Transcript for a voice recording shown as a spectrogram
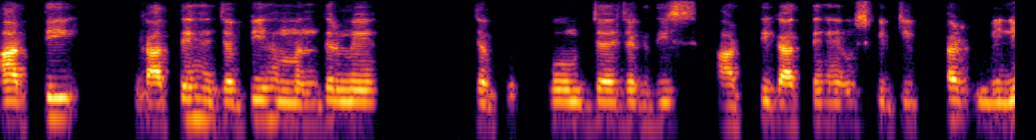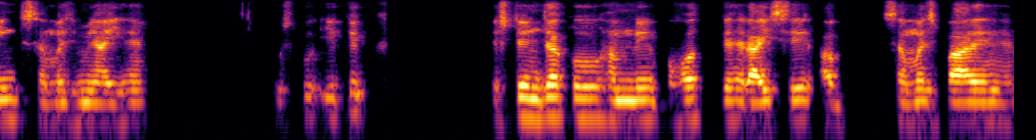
आरती गाते हैं, जब भी हम मंदिर में, जब ओम जय जगदीश आरती गाते हैं, उसकी डीपर मीनिंग समझ में आई है। उसको एक एक स्टेंजा को हमने बहुत गहराई से अब समझ पा रहे हैं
